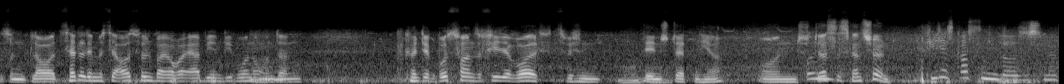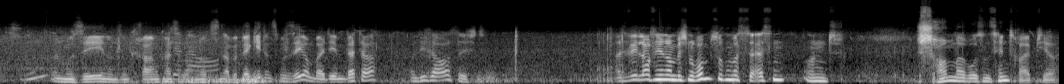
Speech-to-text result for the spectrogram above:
So ein blauer Zettel, den müsst ihr ausfüllen bei eurer Airbnb-Wohnung und dann könnt ihr Bus fahren, so viel ihr wollt zwischen den Städten hier. Und, und das ist ganz schön. Vieles kostenloses nutzen. Und Museen und so ein Kram kannst genau. du noch genau. nutzen. Aber wer geht ins Museum bei dem Wetter und dieser Aussicht? Also wir laufen hier noch ein bisschen rum, suchen was zu essen und schauen mal, wo es uns hintreibt hier.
